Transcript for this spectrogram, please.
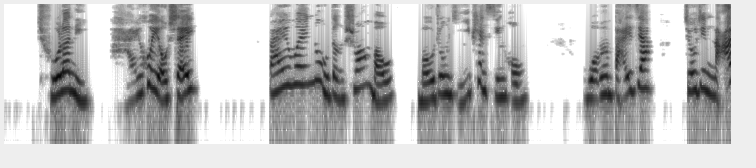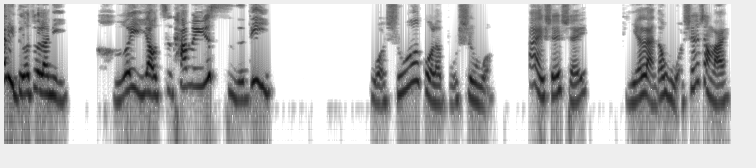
“除了你，还会有谁？”白薇怒瞪双眸，眸中一片猩红。我们白家究竟哪里得罪了你？何以要置他们于死地？我说过了，不是我，爱谁谁，别揽到我身上来。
